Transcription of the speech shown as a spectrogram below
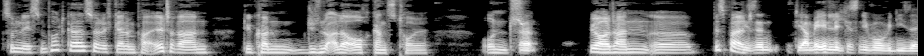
zum nächsten Podcast. Hört euch gerne ein paar ältere an. Die können, die sind alle auch ganz toll. Und Ja. Ja, dann äh, bis bald. Die, sind, die haben ähnliches Niveau wie dieser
